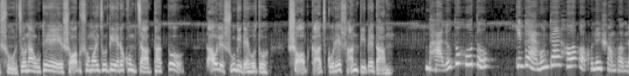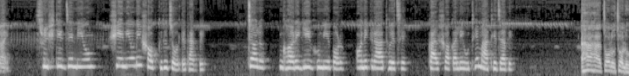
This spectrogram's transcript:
সূর্য না উঠে সব সময় যদি এরকম চাঁদ থাকতো তাহলে সুবিধে হতো। সব কাজ করে শান্তি পেতাম। ভালো তো হতো কিন্তু এমনটা আর হওয়া কখনোই সম্ভব নয়। সৃষ্টির যে নিয়ম সে নিয়মেই সবকিছু চলতে থাকবে। চলো ঘরে গিয়ে ঘুমিয়ে পড়ো। অনেক রাত হয়েছে। কাল সকালে উঠে মাঠে যাবে। হ্যাঁ হ্যাঁ চলো চলো।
